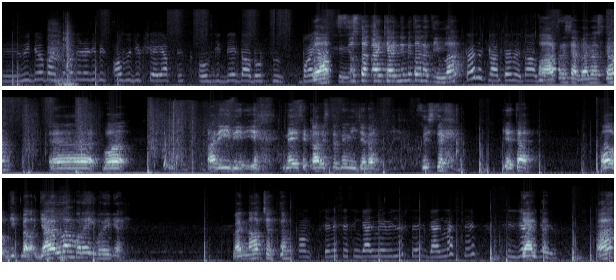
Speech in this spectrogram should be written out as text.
Ee, video başlamadan önce biz azıcık şey yaptık. Azıcık değil daha doğrusu bayağı Ya şey sus yaptık. da ben kendimi tanıtayım lan. Tanıt lan tanıt al. Arkadaşlar ben Özkan. Eee bu... Hadi iyi değil. Neyse karıştırdım iyicene. Sıçtık. Yeter. Oğlum gitme lan. Gel lan buraya buraya gel. Ben ne yapacaktım? Tamam, senin sesin gelmeyebilirse, gelmezse sileceğim Gel. videoyu. Ha?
